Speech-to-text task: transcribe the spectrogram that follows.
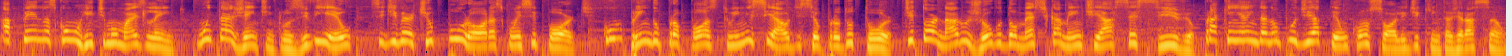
apenas com um ritmo mais lento. Muita gente, inclusive eu, se divertiu por horas com esse port, cumprindo o propósito inicial de seu produtor, de tornar o jogo domesticamente acessível, para quem ainda não podia ter um console de quinta geração.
